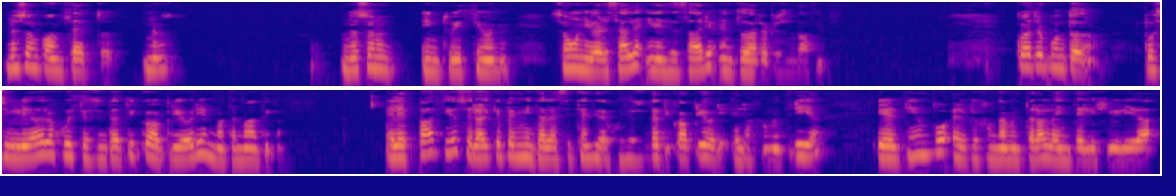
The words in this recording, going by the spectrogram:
no son conceptos, no, no son intuiciones, son universales y necesarios en toda representación. 4.2. Posibilidad de los juicios sintéticos a priori en matemática. El espacio será el que permita la existencia de juicios sintéticos a priori en la geometría y el tiempo el que fundamentará la inteligibilidad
